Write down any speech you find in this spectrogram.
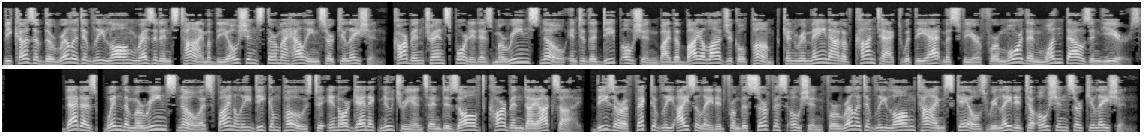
Because of the relatively long residence time of the ocean's thermohaline circulation, carbon transported as marine snow into the deep ocean by the biological pump can remain out of contact with the atmosphere for more than 1,000 years. That is, when the marine snow is finally decomposed to inorganic nutrients and dissolved carbon dioxide, these are effectively isolated from the surface ocean for relatively long time scales related to ocean circulation.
